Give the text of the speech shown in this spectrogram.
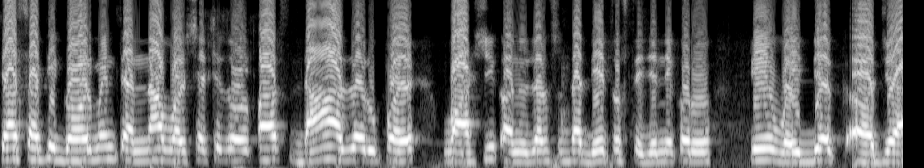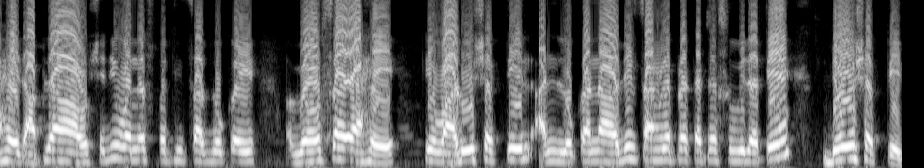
त्यासाठी गव्हर्नमेंट त्यांना वर्षाचे जवळपास दहा हजार रुपये वार्षिक अनुदान सुद्धा देत असते. जेणेकरून ते वैद्य जे आहेत आपल्या औषधी वनस्पतीचा जो काही व्यवसाय आहे ते वाढवू शकतील आणि लोकांना अधिक चांगल्या प्रकारच्या सुविधा ते देऊ शकतील.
